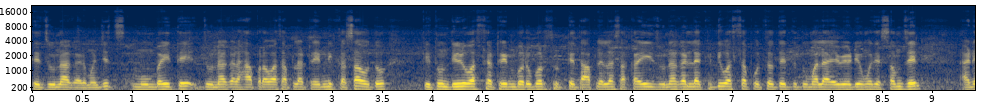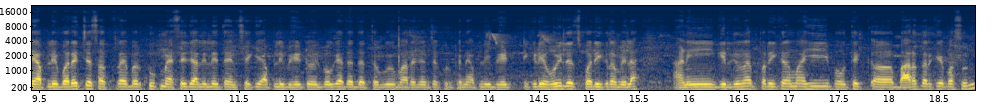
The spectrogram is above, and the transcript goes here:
ते जुनागड म्हणजेच मुंबई ते जुनागड हा प्रवास आपला ट्रेननी कसा होतो तिथून दीड वाजता ट्रेन बरोबर सुटते. तर आपल्याला सकाळी जुनागडला किती वाजता पोचवते ते तुम्हाला या व्हिडिओमध्ये समजेल. आणि आपले बरेचसे सबस्क्रायबर खूप मेसेज आलेले त्यांचे की आपली भेट होईल. बघूया आता दत्तगुरू महाराजांच्या कृपेने आपली भेट तिकडे होईलच परिक्रमेला. आणि गिरनार परिक्रमा ही बहुतेक बारा तारखेपासून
